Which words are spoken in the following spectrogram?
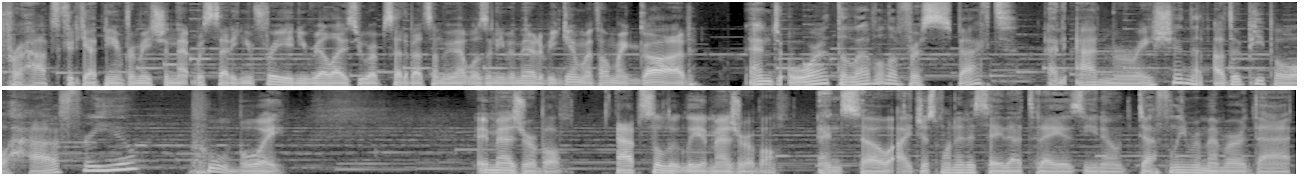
perhaps could get the information that was setting you free and you realize you were upset about something that wasn't even there to begin with. Oh my God. And or the level of respect and admiration that other people will have for you. Oh boy, immeasurable, absolutely immeasurable. And so I just wanted to say that today is, you know, definitely remember that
